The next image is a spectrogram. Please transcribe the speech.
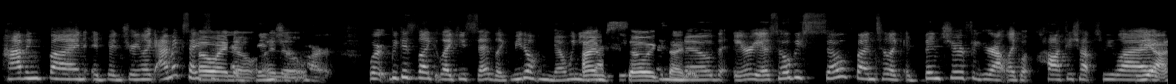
having fun, adventuring. Like I'm excited Oh, for I the know, I adventure know. part. Where because like like you said, like we don't know anybody i'm so excited know the area. So it'll be so fun to like adventure, figure out like what coffee shops we like, yeah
